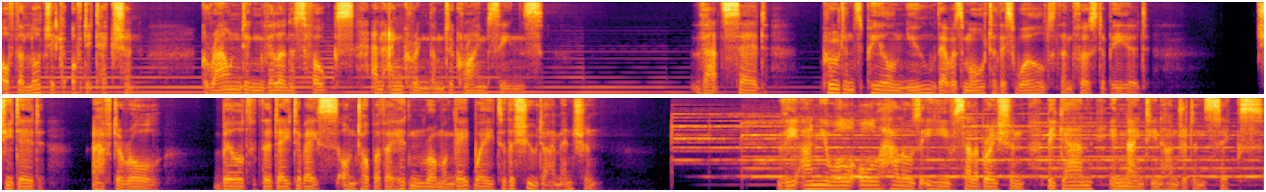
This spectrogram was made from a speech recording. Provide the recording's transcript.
of the logic of detection, grounding villainous folks and anchoring them to crime scenes. That said, Prudence Peel knew there was more to this world than first appeared. She did, after all, build the database on top of a hidden Roman gateway to the shoe dimension. The annual All Hallows Eve celebration began in 1906.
